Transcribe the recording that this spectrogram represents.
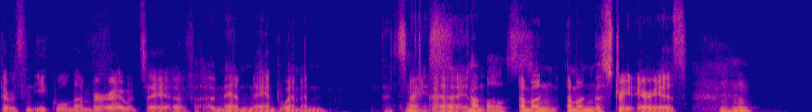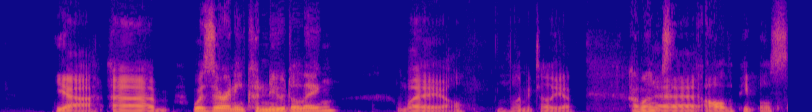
there was an equal number, I would say, of uh, men and women That's nice. uh, in- Couples. among among the straight areas. Mhm. Yeah. Um, Was there any canoodling well, let me tell you. amongst Uh, all the peoples?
